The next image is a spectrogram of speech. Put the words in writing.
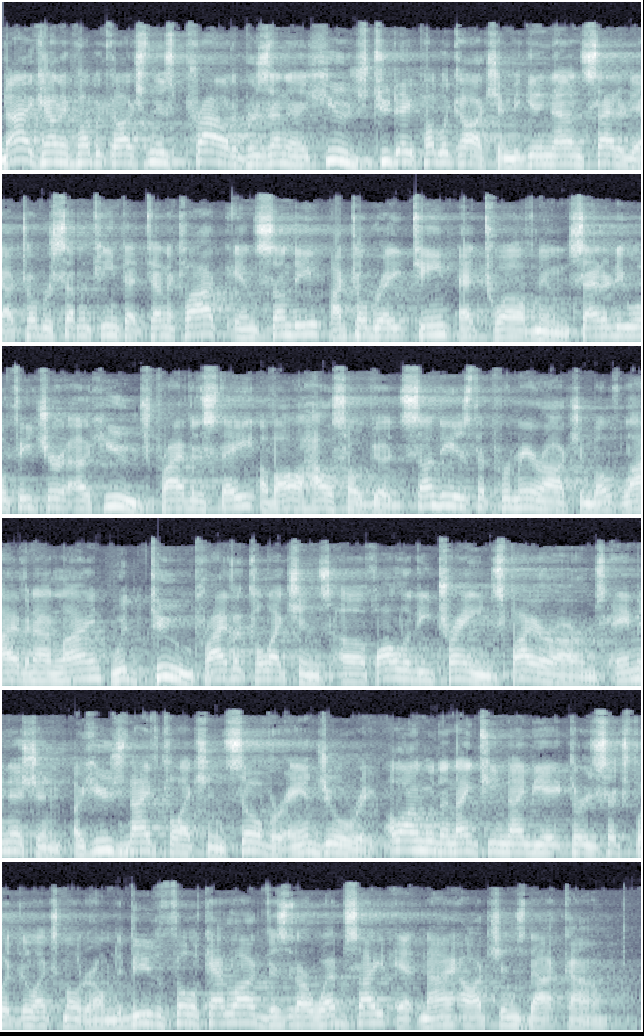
Nye County Public Auction is proud to present a huge two-day public auction beginning on Saturday, October 17th at 10 o'clock and Sunday, October 18th at 12 noon. Saturday will feature a huge private estate of all household goods. Sunday is the premier auction, both live and online, with two private collections of quality trains, firearms, ammunition, a huge knife collection, silver, and jewelry, along with a 1998 36-foot deluxe motorhome. To view the full catalog, visit our website at nyeauctions.com.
